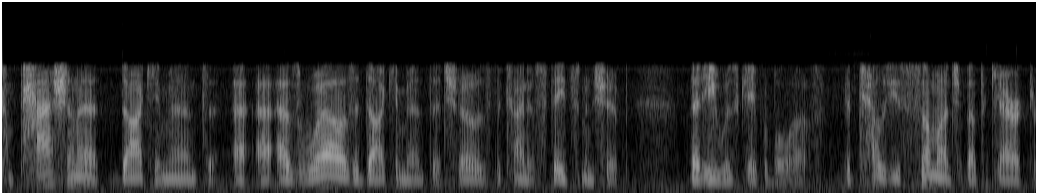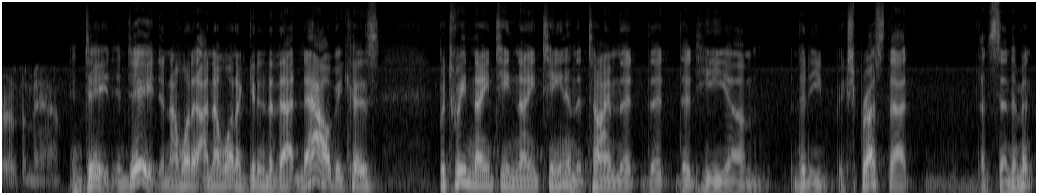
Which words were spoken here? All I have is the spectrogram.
compassionate document, as well as a document that shows the kind of statesmanship that he was capable of. It tells you so much about the character of the man. Indeed, indeed, and I want to and I want to get into that now because between 1919 and the time that that that he um, that he expressed that that sentiment,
